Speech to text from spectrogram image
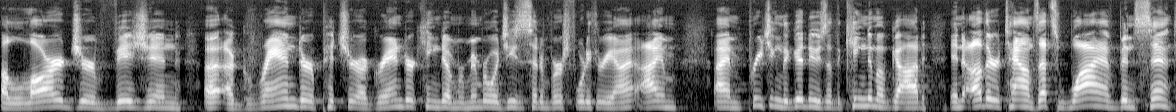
a larger vision, a, a grander picture, a grander kingdom. Remember what Jesus said in verse 43 I, am I am preaching the good news of the kingdom of God in other towns. That's why I've been sent.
